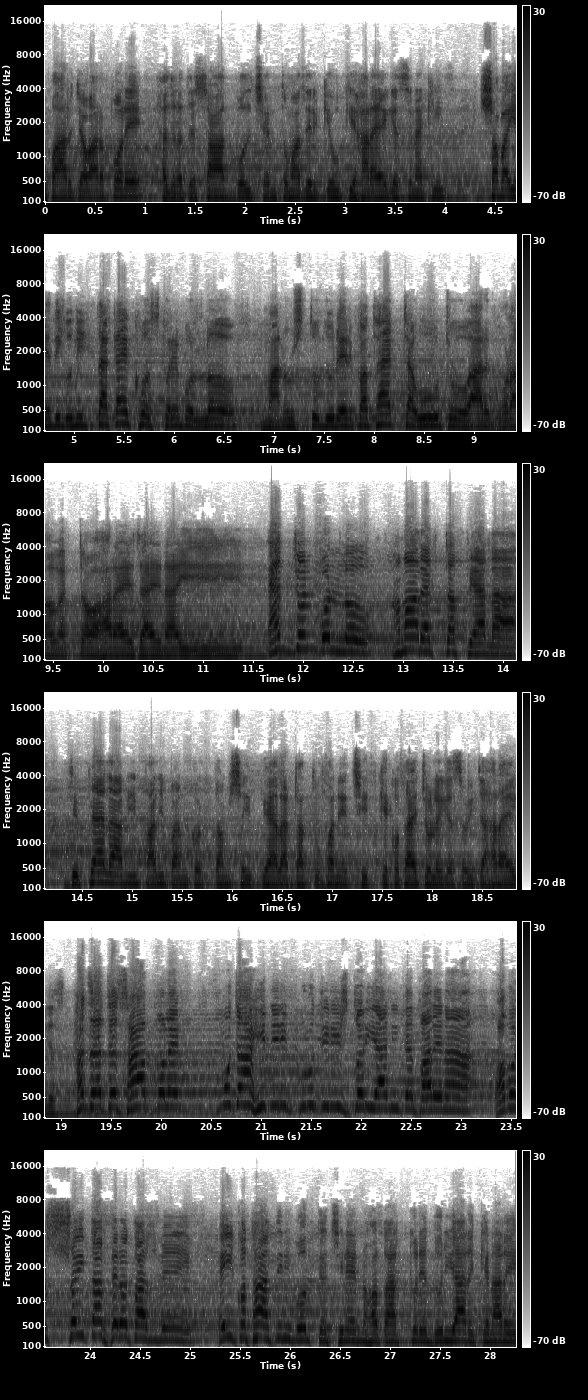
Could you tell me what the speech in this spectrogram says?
ওপার যাওয়ার পরে হজরতে সাদ বলছেন, তোমাদের কেউ কি হারায় গেছে নাকি? সবাই এদিক ওদিক তাকায়, খোঁজ করে বলল, মানুষ তো দূরের কথা, একটা উঠো আর ঘোড়াও একটাও হারায় যায় নাই। একজন বলল আমার একটা পেয়ালা যে পেয়ালা আমি পানি পান করতাম সেই পেয়ালাটা তুফানে ছিটকে কোথায় চলে গেছে ওইটা হারায় গেছে। হজরতে সাদ বলেন মুজাহিদের কোনো জিনিস দরিয়া নিতে পারে না অবশ্যই তা ফেরত আসবে। এই কথা তিনি বলতেছিলেন হঠাৎ করে দরিয়ার কিনারে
